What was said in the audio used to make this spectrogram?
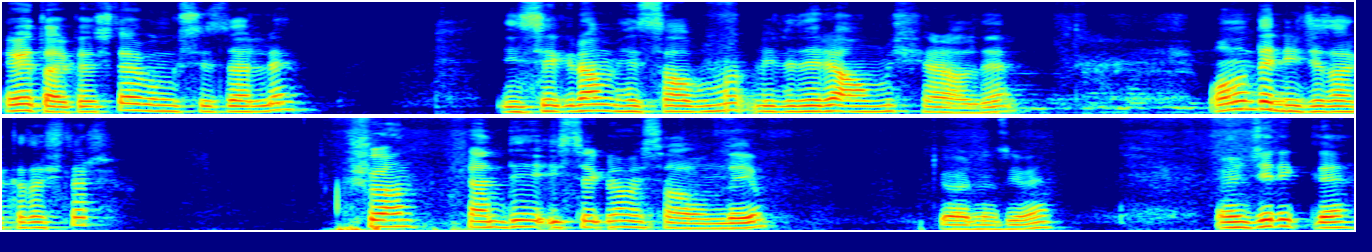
Evet arkadaşlar bugün sizlerle Instagram hesabımı birileri almış herhalde. Onu deneyeceğiz arkadaşlar. Şu an kendi Instagram hesabımdayım. Gördüğünüz gibi. Öncelikle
